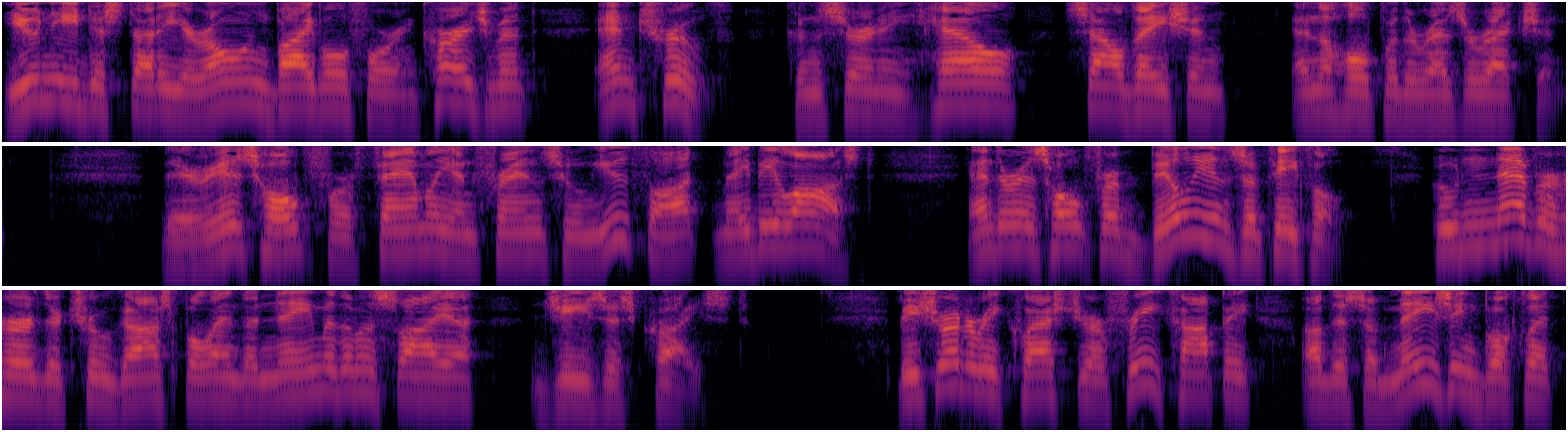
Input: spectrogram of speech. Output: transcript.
You need to study your own Bible for encouragement and truth concerning hell, salvation, and the hope of the resurrection. There is hope for family and friends whom you thought may be lost. And there is hope for billions of people who never heard the true gospel and the name of the Messiah, Jesus Christ. Be sure to request your free copy of this amazing booklet,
